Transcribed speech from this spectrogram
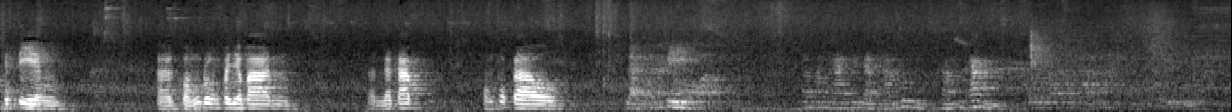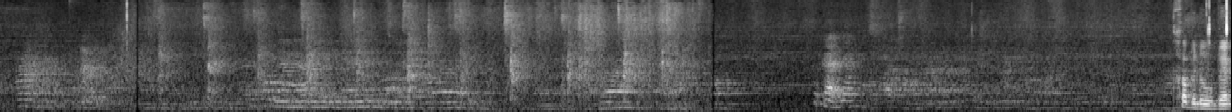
เป็นเตียงเอ่อของโรงพยาบาลนะครับ ของพวกเราหลังปีเราทำงานเป็นแบบสามรุ่นสามขั้นประกาศยังเข้าไปดูเว็บ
